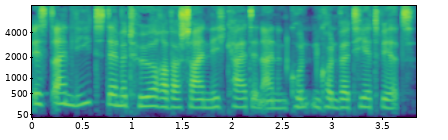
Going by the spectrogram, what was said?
ist ein Lead, der mit höherer Wahrscheinlichkeit in einen Kunden konvertiert wird.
